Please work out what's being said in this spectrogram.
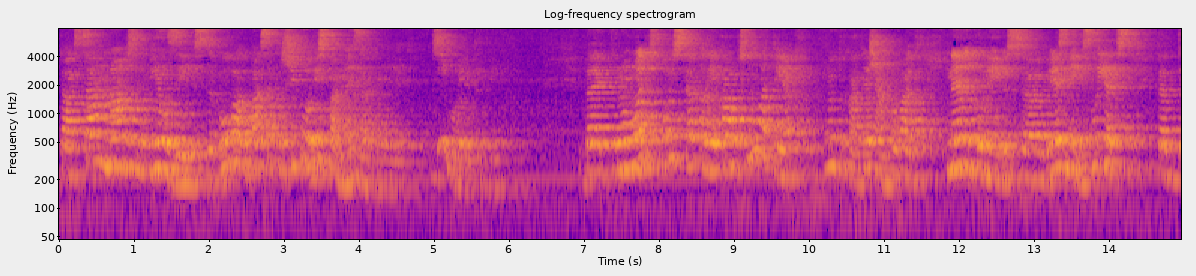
Tās cenu naudas ir milzīgas. Būvāka pasaka, ka šito vispār nezaļojiet. Dzīvojiet ar viņu. Bet no otras puses, atkal, ja kaut kas notiek, nu, tā kā tiešām kaut kāda nelikumīgas, briesmīgas lietas, tad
